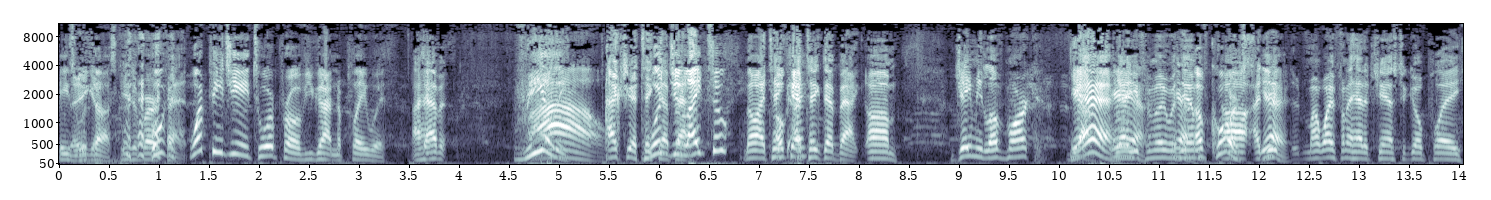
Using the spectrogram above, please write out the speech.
He's There with go. us. He's a bird Who- fan. What PGA Tour pro have you gotten to play with? I haven't. Really? Wow. Actually, I take Would that you back. like to? No, I take Okay. I take that back. Um, Jamie Lovemark. Yeah, yeah, yeah, you're familiar with yeah. him, Of course, Uh, I yeah. did. My wife and I had a chance to go play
